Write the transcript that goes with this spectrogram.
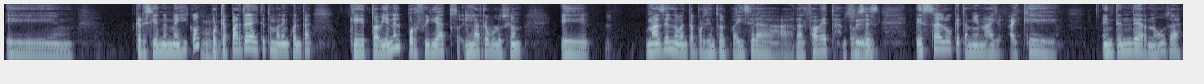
eh, creciendo en México, porque aparte hay que tomar en cuenta que todavía en el porfiriato, en la revolución, eh, más del 90% del país era analfabeta. Entonces, Sí. es algo que también hay, hay que entender, ¿no? O sea,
